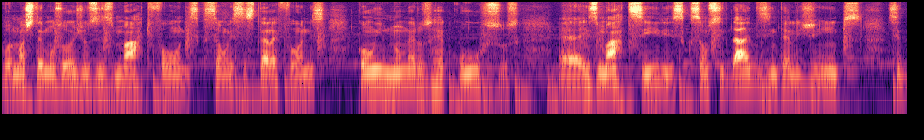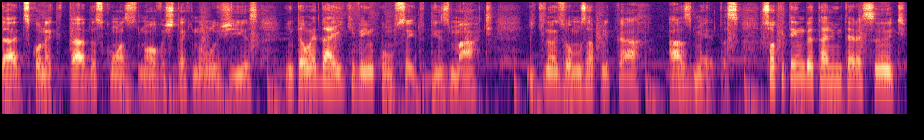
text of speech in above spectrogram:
nós temos hoje os smartphones, que são esses telefones com inúmeros recursos, é, smart cities, que são cidades inteligentes, cidades conectadas com as novas tecnologias. Então é daí que vem o conceito de smart e que nós vamos aplicar às metas. Só que tem um detalhe interessante,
